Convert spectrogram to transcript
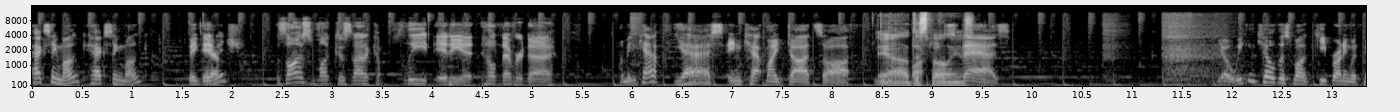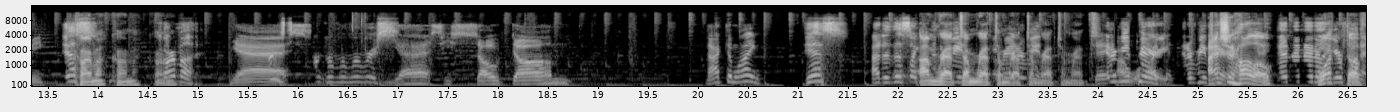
Hexing monk. Hexing monk. Big Yep. damage. As long as Monk is not a complete idiot, he'll never die. I'm in cap. Yes. In cap my dots off. Yeah. I'll Fucking dispel. Spaz. Yo, we can kill this monk. Keep running with me. Yes. Karma. Karma. Karma. Karma. Yes. Yes. Yes. He's so dumb. Knocked him line. Yes. Out of this, I I'm can repped. I'm intervene. repped. I'm Intervene, repped. I'm intervene. repped. I'm repped. Okay, Intervene oh, I parry. Ashen. Hollow. No, no, no, no, What you're the.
